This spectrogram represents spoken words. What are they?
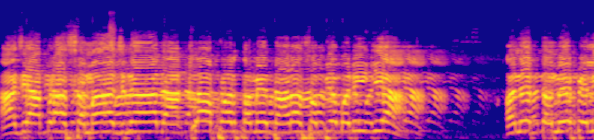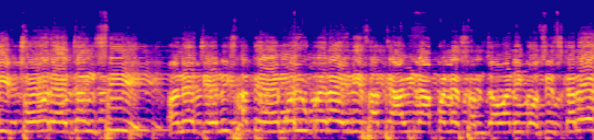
આજે આપણા સમાજના દાખલા પર તમે ધારાસભ્ય બની ગયા. અને તમે પેલી ચોર એજન્સી અને જેની સાથે એમઓયુ કર્યા, એની સાથે આવીને આપણને સમજાવવાની કોશિશ કરે.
